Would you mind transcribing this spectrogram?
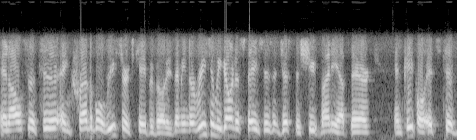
and also to incredible research capabilities. I mean, the reason we go into space isn't just to shoot money up there and people, it's to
